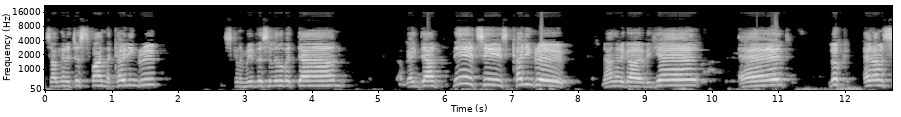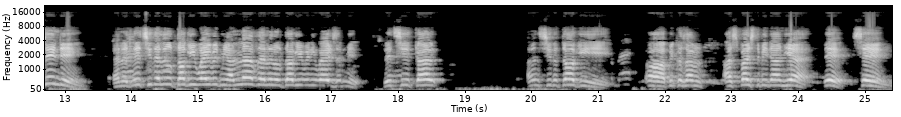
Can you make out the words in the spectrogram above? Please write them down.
So I'm going to just find the coding group. Just going to move this a little bit down. I'm going down. There it says coding group. Now I'm going to go over here. Add. Look, and I'm sending. And let's see that little doggy wave at me. I love that little doggy when he waves at me. Let's see it go. I don't see the doggy. Oh, because I'm I'm supposed to be down here. There, send.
